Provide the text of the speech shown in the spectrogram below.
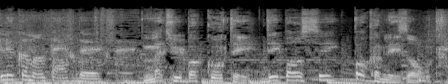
Le, commentaire de Mathieu Boccoté, dépensé pas comme les autres.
